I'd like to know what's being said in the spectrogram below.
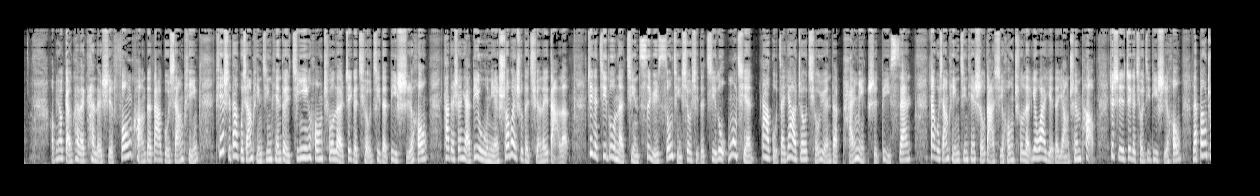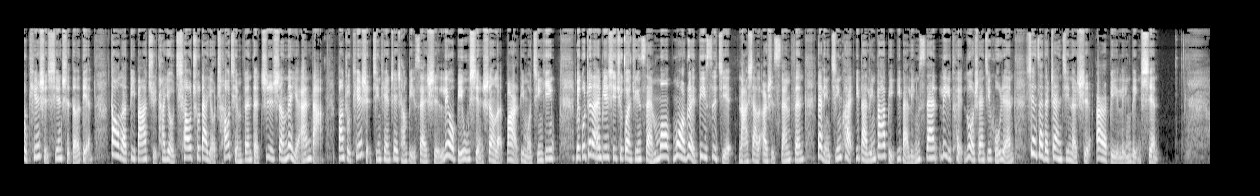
我们要赶快来看的是疯狂的大谷翔平，天使大谷翔平今天对金莺轰出了这个球季的第十轰，他的生涯第五年双位数的全垒打了，这个记录呢仅次于松井秀喜的记录。目前大谷在亚洲球员的排名是第三。大谷翔平今天首打席轰出了右外野的阳春炮，这是这个球季第十轰，来帮助天使先驰得点。到了第八局，他又敲出带有超前分的制胜内野安打，帮助天。使今天这场比赛是六比五险胜了巴尔的摩精英。美国职篮 NBA 西区冠军赛，莫莫瑞第四节拿下了二十三分，带领金块一百零八比一百零三力退洛杉矶湖人。现在的战绩呢是二比零领先。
